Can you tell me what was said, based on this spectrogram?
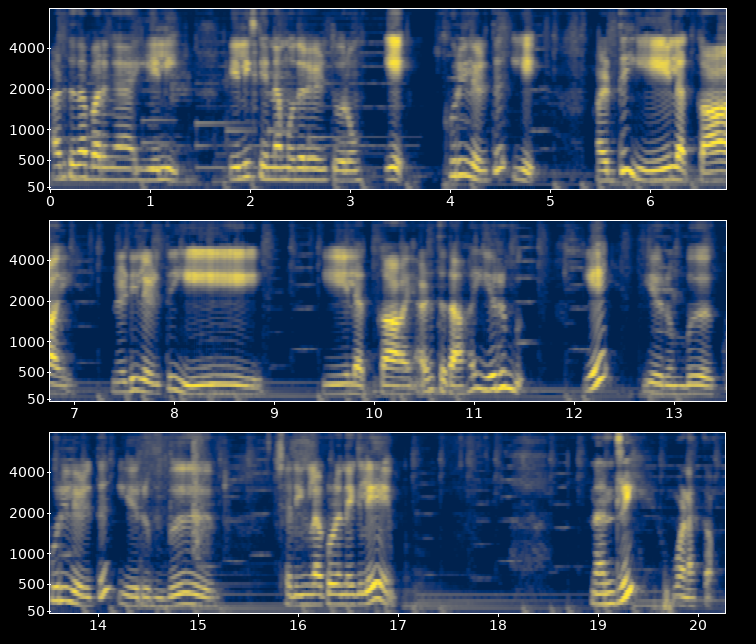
அடுத்ததாக பாருங்கள் எலி. எலிக்கு என்ன முதல் எழுத்து வரும்? ஏ. குறில் எழுத்து ஏ. அடுத்து ஏலக்காய் நெடில் எழுத்து ஏ ஏலக்காய் அடுத்ததாக எறும்பு. ஏ எறும்பு குறில் எழுத்து எறும்பு. சரிங்களா குழந்தைகளே? நன்றி வணக்கம்.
